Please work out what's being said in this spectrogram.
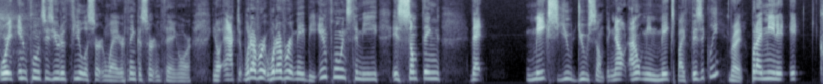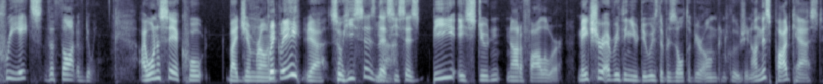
or it influences you to feel a certain way, or think a certain thing, or you know, act whatever whatever it may be. Influence to me is something that makes you do something. Now, I don't mean makes by physically, Right. but I mean it it creates the thought of doing. I want to say a quote by Jim Rohn. Quickly, Yeah. So he says this. Yeah. He says, "Be a student, not a follower. Make sure everything you do is the result of your own conclusion." On this podcast,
